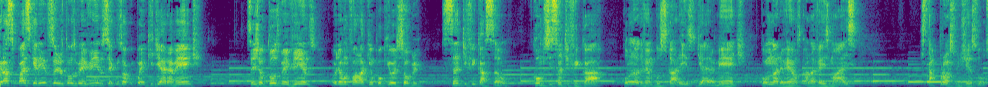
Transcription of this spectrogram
Graças e queridos, sejam todos bem-vindos. Você que nos acompanha aqui diariamente, sejam todos bem-vindos. Hoje vamos falar aqui um pouquinho hoje sobre santificação. Como se santificar, como nós devemos buscar isso diariamente, como nós devemos cada vez mais estar próximo de Jesus.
